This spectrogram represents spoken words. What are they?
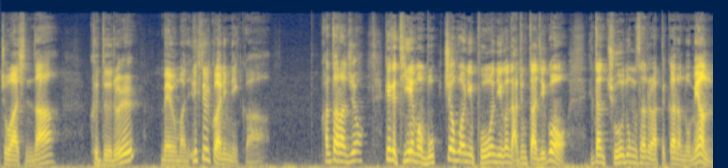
좋아하신다. 그들을 매우 많이. 이렇게 될 거 아닙니까? 간단하죠? 그러니까 뒤에 뭐 목적어니 보어니 이건 나중 따지고 일단 주어 동사를 앞에 깔아 놓으면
